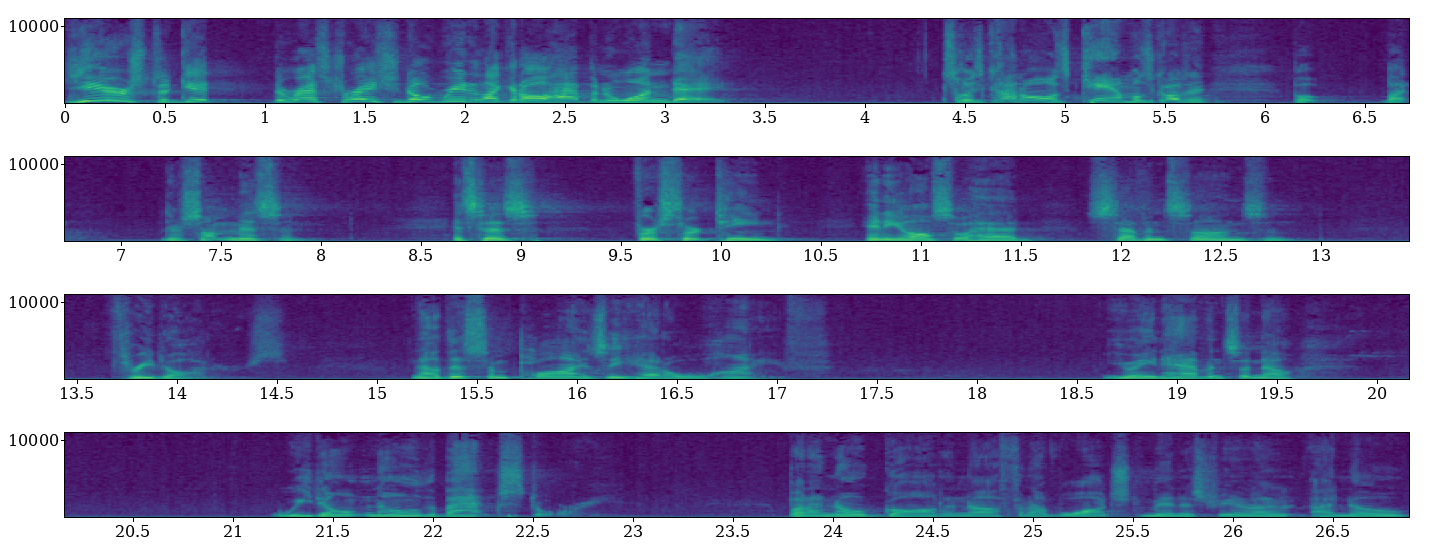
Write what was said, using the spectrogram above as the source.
years to get the restoration. Don't read it like it all happened in one day. So he's got all his camels, got but but there's something missing. It says, verse 13, and he also had seven sons and three daughters. Now, this implies he had a wife. You ain't having so. Now, we don't know the backstory, but I know God enough, and I've watched ministry, and I, I know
